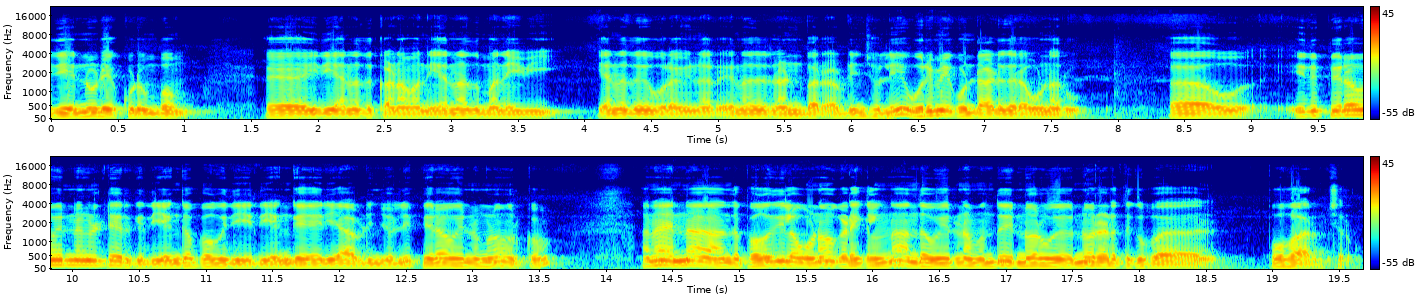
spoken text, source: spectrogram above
இது என்னுடைய குடும்பம் இது எனது கணவன் எனது மனைவி எனது உறவினர் எனது நண்பர் அப்படின்னு சொல்லி உரிமை கொண்டாடுகிற உணர்வு. இது பிற உயிரினங்கள்கிட்ட இருக்குது இது எங்கள் பகுதி இது எங்கள் ஏரியா அப்படின்னு சொல்லி பிற உயிரினங்களும் இருக்கும். ஆனால் என்ன அந்த பகுதியில் உணவு கிடைக்கலன்னா அந்த உயிரினம் வந்து இன்னொரு இன்னொரு இடத்துக்கு ப- போக ஆரம்பிச்சிடும்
